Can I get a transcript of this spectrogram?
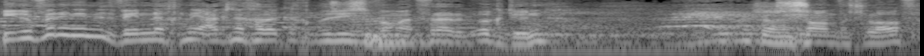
Die oefening nie noodwendig nie, ek is 'n gelukkige posisie waar my vrou dit ook doen. Soos 'n saam verslaaf.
